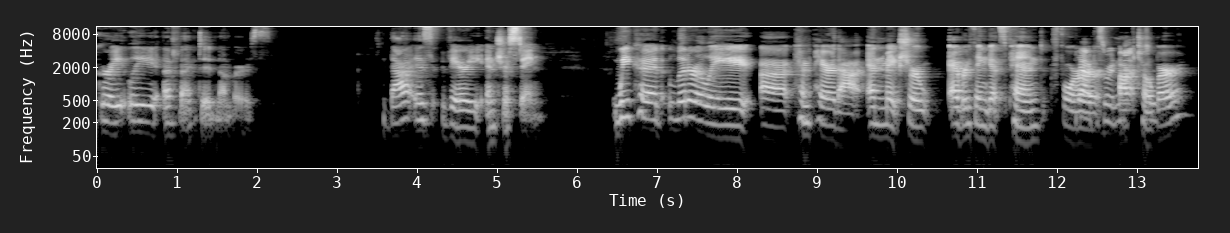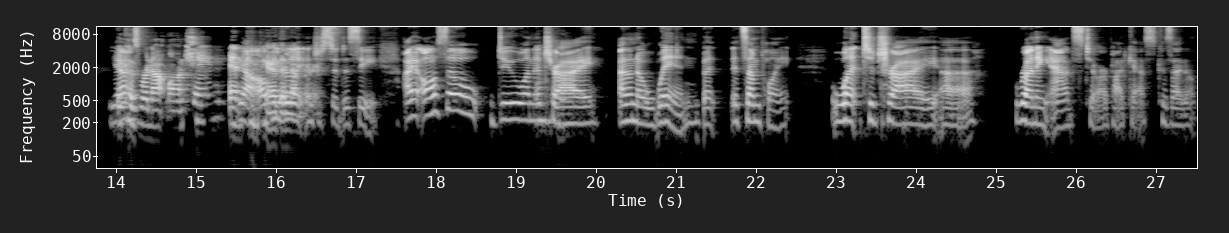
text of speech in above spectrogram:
Greatly affected numbers. That is very interesting. We could literally uh, compare that and make sure everything gets pinned for Yeah, 'cause we're not- October Yeah. because we're not launching and yeah, I'll be really numbers. interested to see. I also do want to Mhm. try. I don't know when, but at some point, want to try uh, running ads to our podcast because I don't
